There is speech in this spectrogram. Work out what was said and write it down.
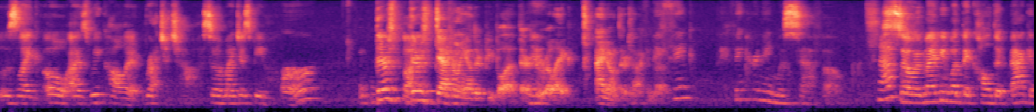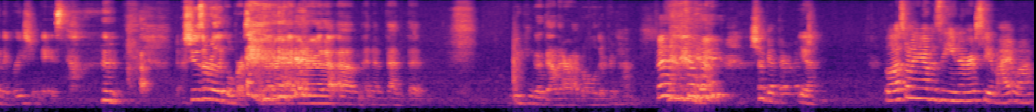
was like, "Oh, as we call it, Rachacha." So it might just be her. There's But- there's definitely other people out there who are like, "I know what they're talking about. I about." think I think her name was Sappho. Sappho. So it might be what they called it back in the Grecian days. she was a really cool person. I met her, I met her at a, um, an event that we can go down there at a whole different time. She'll get there eventually. Yeah. The last one I have is the University of Iowa.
